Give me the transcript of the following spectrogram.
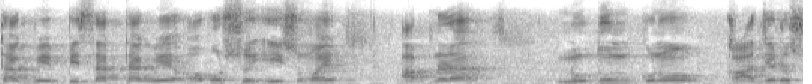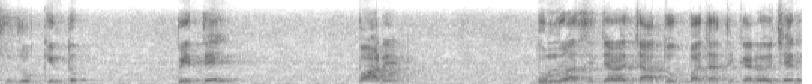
থাকবে প্রেশার থাকবে। অবশ্যই এই সময় আপনারা নতুন কোনো কাজেরও সুযোগ কিন্তু পেতে পারেন। ধনুরাশির যারা জাতক বা জাতিকা রয়েছেন,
